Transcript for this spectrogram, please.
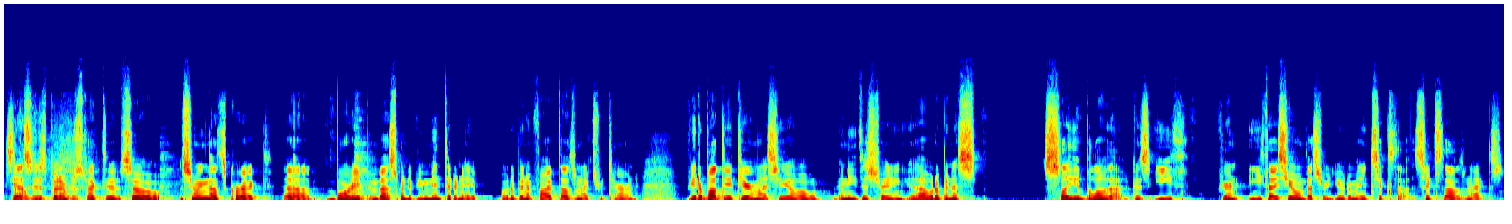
so. Yeah. So just put in perspective. So assuming that's correct, uh, Bored Ape investment, if you minted an ape, would have been a five thousand x return. If you'd have bought the Ethereum ICO and ETH is trading, that would have been a slightly below that because ETH if you're an ETH ICO investor, you would have made 6,000 X,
